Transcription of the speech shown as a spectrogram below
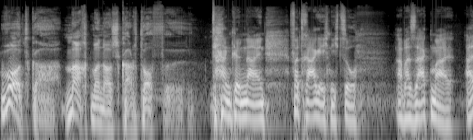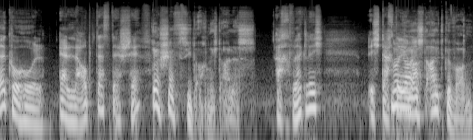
Wodka macht man aus Kartoffeln. Danke, nein. Vertrage ich nicht so. Aber sag mal, Alkohol, erlaubt das der Chef? Der Chef sieht auch nicht alles. Ach, wirklich? Ich dachte naja, immer... er ist alt geworden.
